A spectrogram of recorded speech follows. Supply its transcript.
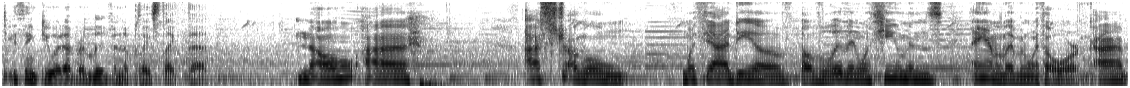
Do you think you would ever live in a place like that? No, I I struggle with the idea of, of living with humans and living with orc. I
